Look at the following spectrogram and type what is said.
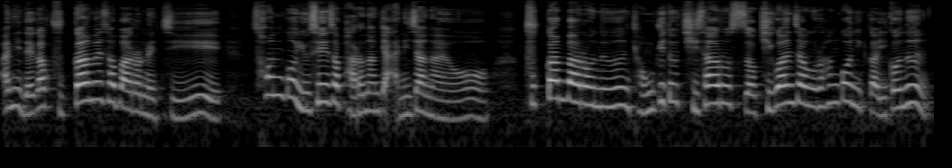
아니 내가 국감에서 발언했지 선거 유세에서 발언한 게 아니잖아요. 국감 발언은 경기도 지사로서 기관장으로 한 거니까 이거는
